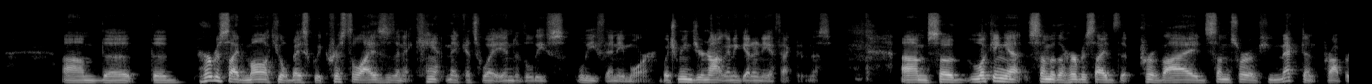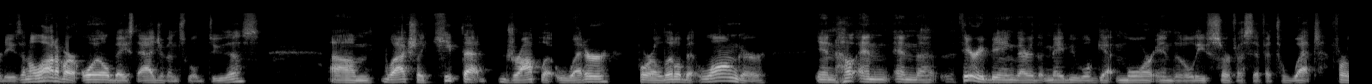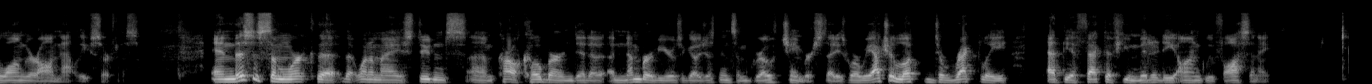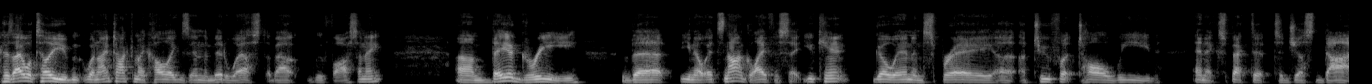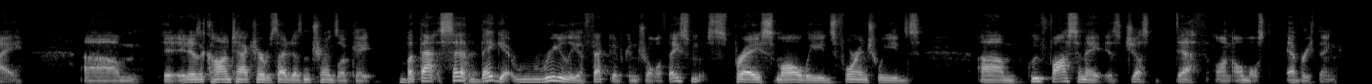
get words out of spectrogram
um, the, the herbicide molecule basically crystallizes and it can't make its way into the leaf's leaf anymore, which means you're not going to get any effectiveness. Um, so looking at some of the herbicides that provide some sort of humectant properties, and a lot of our oil-based adjuvants will do this, um, will actually keep that droplet wetter for a little bit longer in and and the theory being there that maybe we'll get more into the leaf surface if it's wet for longer on that leaf surface. And this is some work that, that one of my students, um, Carl Coburn, did a, a, number of years ago, just in some growth chamber studies, where we actually looked directly at the effect of humidity on glufosinate. Because I will tell you, when I talk to my colleagues in the Midwest about glufosinate, um, they agree that you know it's not glyphosate. You can't go in and spray a, a two foot tall weed and expect it to just die. Um, it, it is a contact herbicide; it doesn't translocate. But that said, they get really effective control if they spray small weeds, four inch weeds. Um, glufosinate is just death on almost everything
